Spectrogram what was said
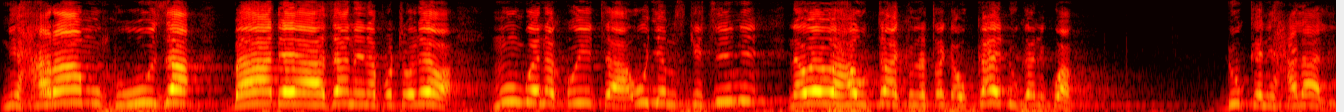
Ni haramu kuuza baada ya adhana inapotolewa. Mungu anakuita uje msikitini na wewe hautaki unataka ukae dukani kwako. Duka ni halali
